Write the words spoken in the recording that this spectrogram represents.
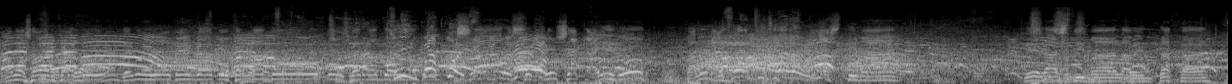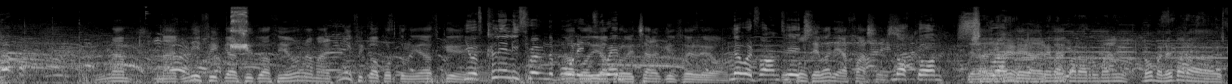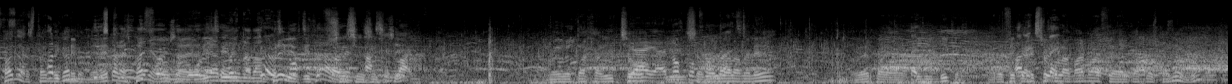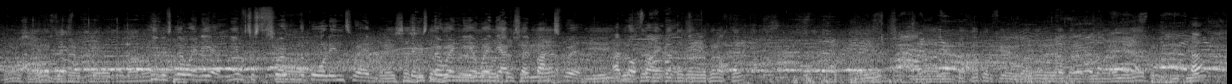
Vamos a ver, Facu, de nuevo, venga con Fernando, con Fernando. Clean backwards. Ese balón se ha caído. Balón yellow. Lástima. Qué lástima la ventaja. Una magnífica situación, una magnífica oportunidad que You have clearly thrown the no ha podido aprovechar el 15 de León. No Después de varias fases. Knock on. De la Melé, delantera del Melé País. para Rumanía. No, Melé para España, está indicando. Me ve para España, vamos a ver, había habido un avance previo quizás. Sí, sí, sí, sí. No hay ventaja, dicho. No y se vuelve a la. Melé. A ver, para qué indica. Parece que ha hecho con la mano hacia el campo español, ¿no? Vamos a ver. viene el jugador rumano. He was nowhere near. We have just thrown the ball into him. There was nowhere near where the outside backs were. I'm not con el brazo. Ahí, la ventaja porque el balón era para Rumanía en principio.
